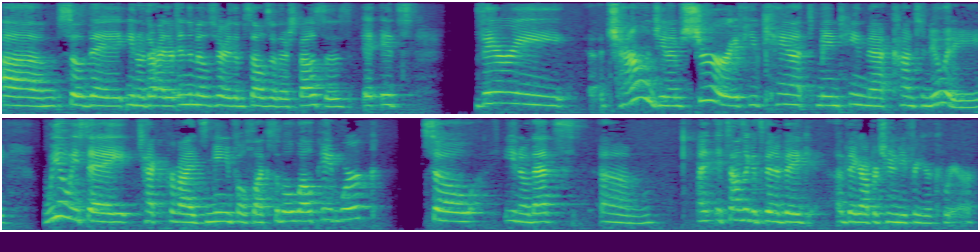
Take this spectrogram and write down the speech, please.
Um, so they, you know, they're either in the military themselves or their spouses. It, it's, very challenging, I'm sure, if you can't maintain that continuity. We always say tech provides meaningful, flexible, well paid work. So, you know, that's, um, it sounds like it's been a big, a big opportunity for your career.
